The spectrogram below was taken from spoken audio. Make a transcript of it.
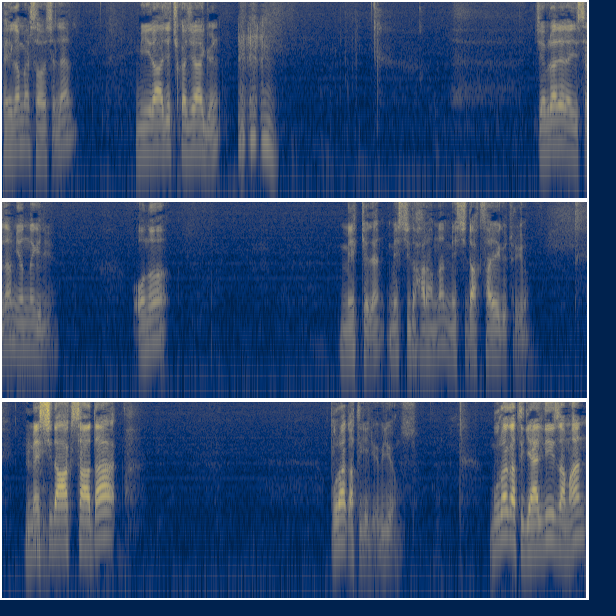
Peygamber sallallahu aleyhi ve sellem miraca çıkacağı gün Cebrail aleyhisselam yanına geliyor. Onu Mekke'den, Mescid-i Haram'dan Mescid-i Aksa'ya götürüyor. Mescid-i Aksa'da Burak atı geliyor biliyor musun? Burak atı geldiği zaman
